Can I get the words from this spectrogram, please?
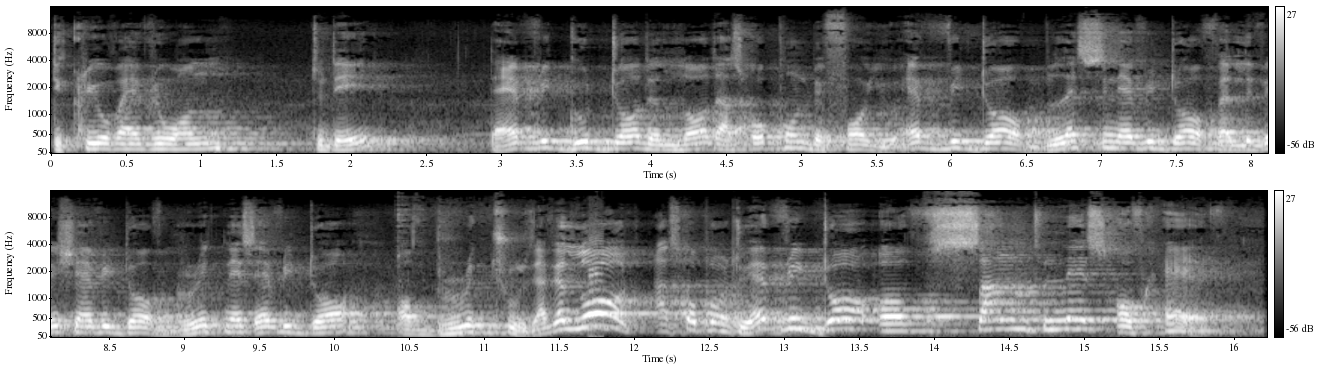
decree over everyone today that every good door the Lord has opened before you, every door of blessing, every door of elevation, every door of greatness, every door of breakthroughs, that the Lord has opened to you, every door of soundness of health,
